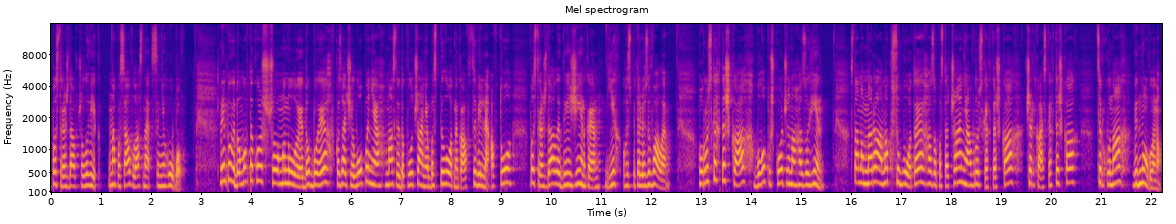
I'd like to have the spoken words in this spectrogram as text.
Постраждав чоловік. Написав власне Синягубов. Він повідомив також, що минулої доби в козачій Лопані внаслідок влучання безпілотника в цивільне авто постраждали дві жінки. Їх госпіталізували. У руських тишках було пошкоджено газогін. Станом на ранок суботи газопостачання в руських тишках, черкаських тишках, циркунах відновлено.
